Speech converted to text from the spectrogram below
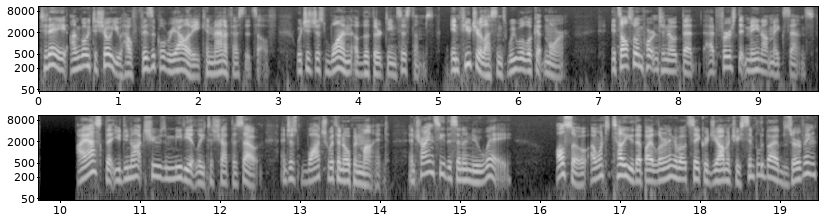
Today, I'm going to show you how physical reality can manifest itself, which is just one of the 13 systems. In future lessons, we will look at more. It's also important to note that at first it may not make sense. I ask that you do not choose immediately to shut this out and just watch with an open mind and try and see this in a new way. Also, I want to tell you that by learning about sacred geometry simply by observing,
